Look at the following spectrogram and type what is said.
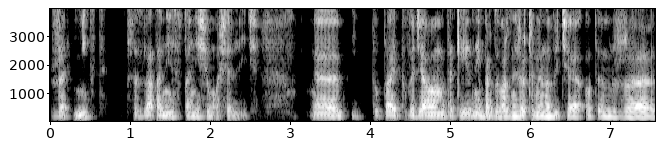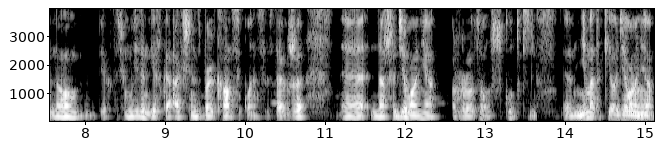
że nikt przez lata nie jest w stanie się osiedlić. E, I tutaj powiedziałem o takiej jednej bardzo ważnej rzeczy, mianowicie o tym, że no, jak to się mówi z angielska, actions bear consequences, tak, że nasze działania rodzą skutki. Nie ma takiego działania,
